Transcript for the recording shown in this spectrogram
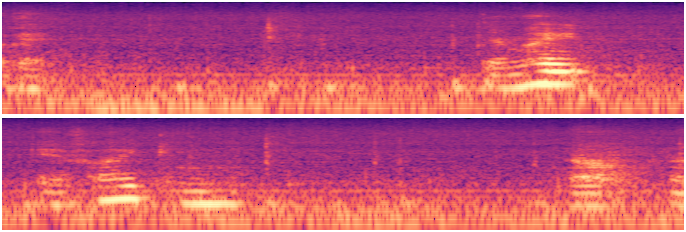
Okay. There might, if I can. No, no.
